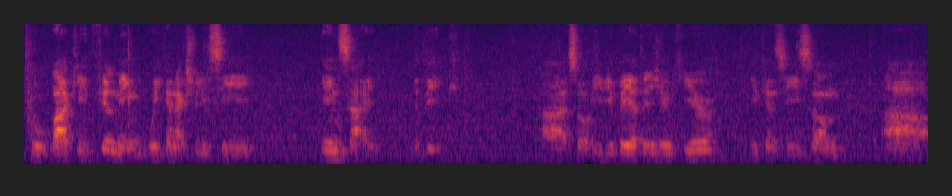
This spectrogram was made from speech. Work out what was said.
through backlit filming, we can actually see inside the beak. Uh, so if you pay attention here, you can see some uh,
